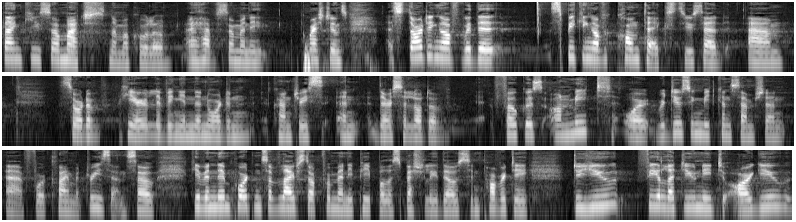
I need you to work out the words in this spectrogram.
Thank you so much, Namukolo. I have so many questions. Starting off with the, speaking of context, you said um, sort of here living in the northern countries and there's a lot of focus on meat or reducing meat consumption uh, for climate reasons. So given the importance of livestock for many people, especially those in poverty, do you feel that you need to argue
